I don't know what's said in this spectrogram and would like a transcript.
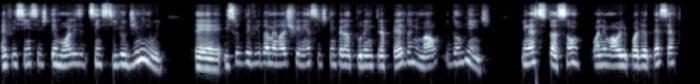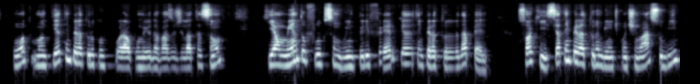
a eficiência de termólise sensível diminui. É, isso devido à menor diferença de temperatura entre a pele do animal e do ambiente. E nessa situação, o animal ele pode até certo ponto manter a temperatura corporal por meio da vasodilatação que aumenta o fluxo sanguíneo periférico e a temperatura da pele. Só que, se a temperatura ambiente continuar a subir,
